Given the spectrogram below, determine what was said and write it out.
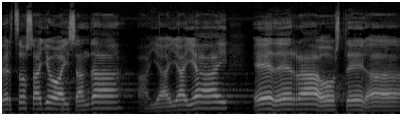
Bertzo saioa izan da, ai, ai, ai, ai, ederra ostera.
